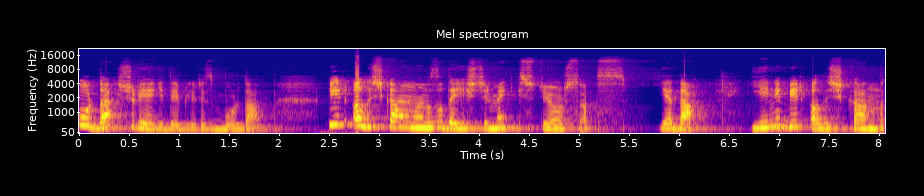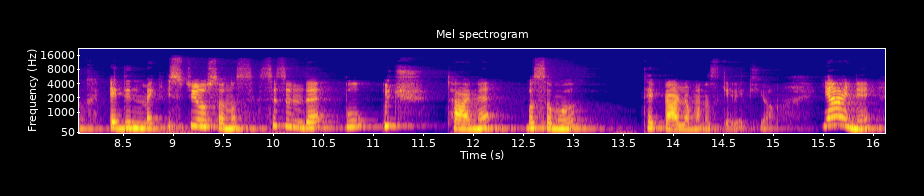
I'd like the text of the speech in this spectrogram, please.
burada şuraya gidebiliriz buradan. Bir alışkanlığınızı değiştirmek istiyorsanız ya da yeni bir alışkanlık edinmek istiyorsanız sizin de bu üç tane basamağı tekrarlamanız gerekiyor. Yani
